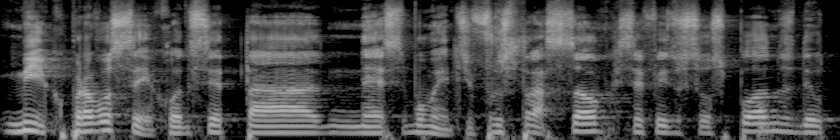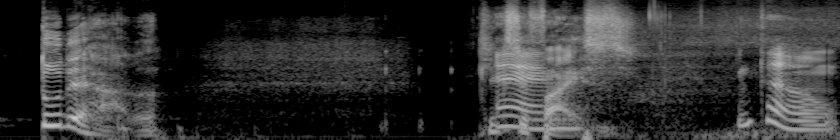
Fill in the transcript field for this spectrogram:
Mico, pra você, quando você tá nesse momento de frustração, porque você fez os seus planos, deu tudo errado. O que, que você É. faz? Então,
